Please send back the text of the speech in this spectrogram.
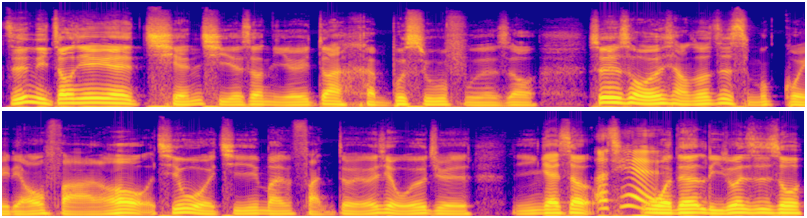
只是你中间因为前期的时候，你有一段很不舒服的时候，所以说我就想说这是什么鬼疗法，然后其实我其实蛮反对，而且我就觉得你应该是要，而且我的理论是说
